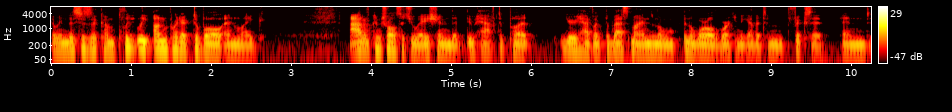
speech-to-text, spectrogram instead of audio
I mean, this is a completely unpredictable and like out of control situation that you have to put you have like the best minds in the in the world working together to fix it and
